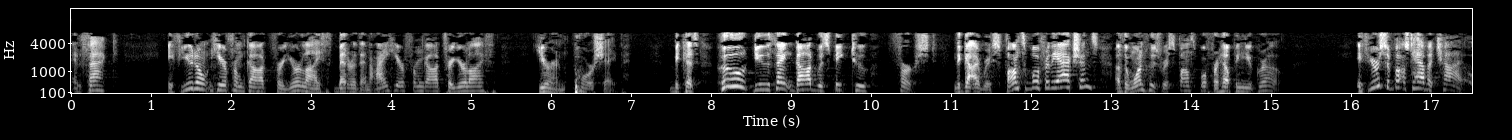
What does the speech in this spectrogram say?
In fact, if you don't hear from God for your life better than I hear from God for your life, you're in poor shape. Because who do you think God would speak to first? The guy responsible for the actions or the one who's responsible for helping you grow? If you're supposed to have a child,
